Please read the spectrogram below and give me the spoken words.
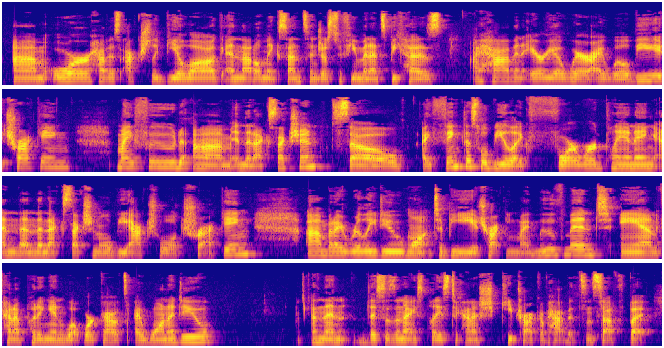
um, or have this actually be a log and that'll make sense in just a few minutes because I have an area where I will be tracking my food um, in the next section. So I think this will be like forward planning and then the next section will be actual tracking. Um, but I really do want to be tracking my movement and kind of putting in what workouts I want to do. And then this is a nice place to kind of keep track of habits and stuff. But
